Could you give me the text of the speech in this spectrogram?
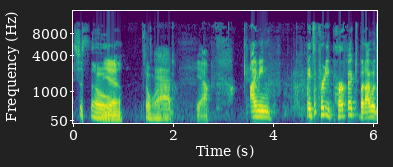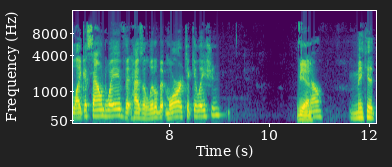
is just so yeah. so horrible. Bad. Yeah. I mean, it's pretty perfect, but I would like a Soundwave that has a little bit more articulation. Yeah. You know? Make it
